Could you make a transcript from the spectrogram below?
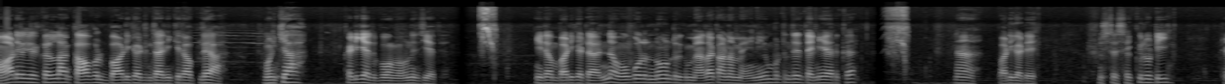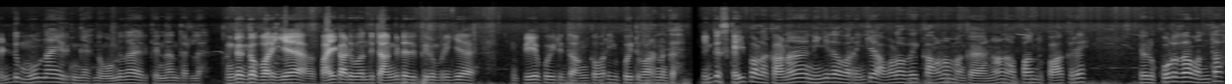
மாடுகளுக்கெல்லாம் காவல் பாடி கார்டு இருந்தால் நிற்கிறாப்லையா முனிக்கா கடிக்காது போங்க ஒன்றும் செய்யாது. நீ தான் பாடி கார்டா என்ன உன் கூட நோன் இருக்குமே அதை காணாமே. நீ மட்டும்தான் தனியாக இருக்க? என்ன பாடி கார்டு மிஸ்டர் செக்யூரிட்டி ரெண்டு மூணு நாய் இருக்குங்க. இந்த ஒன்று தான் இருக்குது என்னன்னு தெரில அங்கங்கே போகிறீங்க வயக்காடு வந்துட்டு அங்கிட்ட திரும்புறீங்க? இப்படியே போயிட்டு இந்த அங்கே வரைக்கும் போயிட்டு வரணுங்க. எங்கே ஸ்கைப்பால காண? நீங்கள் தான் வர்றீங்க. அவ்வளோவே காணமாங்க நான் அப்பா வந்து பார்க்குறேன். இவ்வளோ கூட தான் வந்தால்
